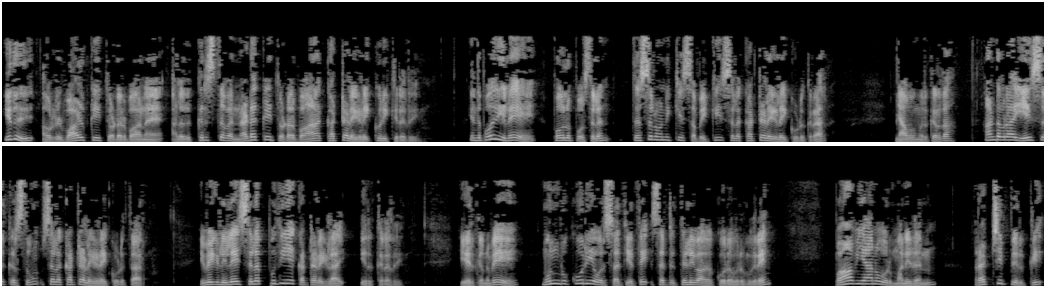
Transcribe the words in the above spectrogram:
இது அவர்கள் வாழ்க்கை தொடர்பான அல்லது கிறிஸ்தவ நடக்கை தொடர்பான கட்டளைகளை குறிக்கிறது. இந்த பகுதியிலே பௌலப்போசலன் தெசலோனிக்கே சபைக்கு சில கட்டளைகளை கொடுக்கிறார். ஞாபகம் இருக்கிறதா? ஆண்டவராய் இயேசு கிறிஸ்துவும் சில கட்டளைகளை கொடுத்தார். இவைகளிலே சில புதிய கட்டளைகளாய் இருக்கிறது. ஏற்கனவே முன்பு கூறிய ஒரு சத்தியத்தை சற்று தெளிவாக கூற விரும்புகிறேன். பாவியான ஒரு மனிதன் ரட்சிப்பிற்கு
